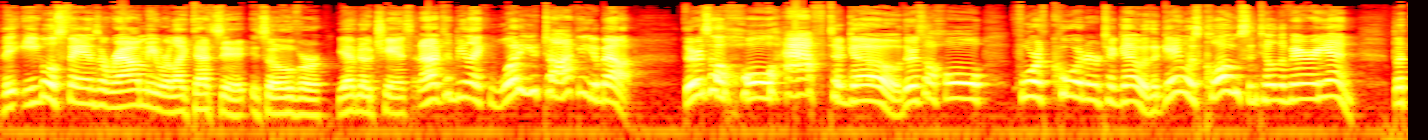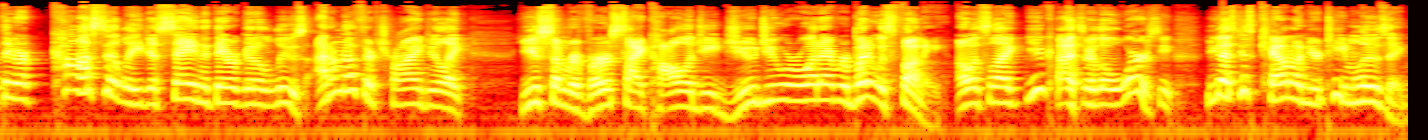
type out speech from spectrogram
the Eagles fans around me were like, that's it, it's over, you have no chance. And I have to be like, what are you talking about? There's a whole half to go. There's a whole fourth quarter to go. The game was close until the very end, but they were constantly just saying that they were going to lose. I don't know if they're trying to like use some reverse psychology juju or whatever, but it was funny. I was like, you guys are the worst. You, you guys just count on your team losing.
